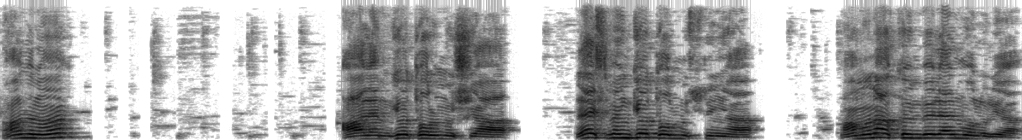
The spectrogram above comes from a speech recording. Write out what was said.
Hadi lan. Alem göt olmuş ya. Resmen göt olmuşsun ya. Amına koyayım böyle mi olur ya?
